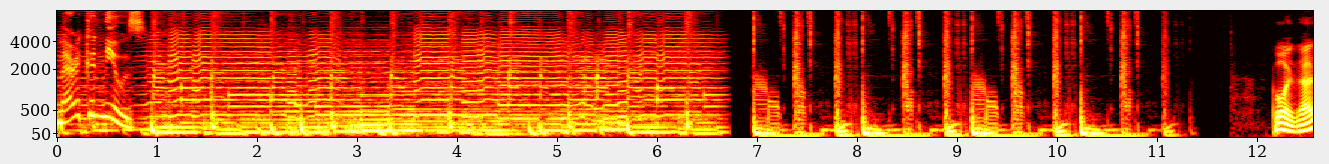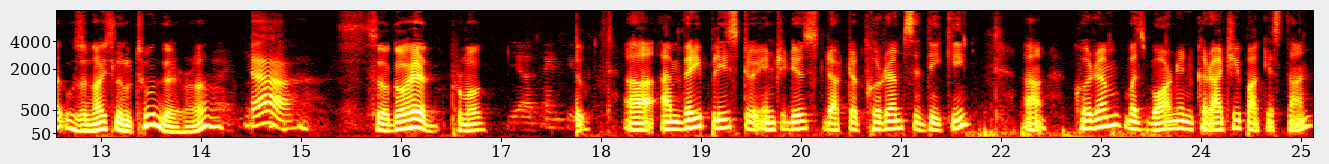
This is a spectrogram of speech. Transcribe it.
News. Boy, that was a nice little tune there, huh? Yeah. So go ahead, Pramod. Yeah, thank you. Uh, I'm very pleased to introduce Dr. Khurram Siddiqui. Uh, Khurram was born in Karachi, Pakistan,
